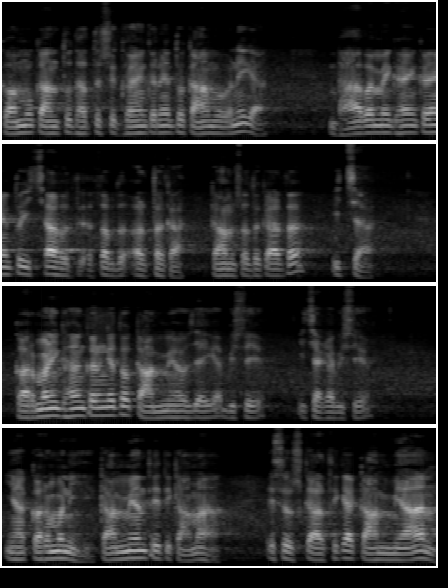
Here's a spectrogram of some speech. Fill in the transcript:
कम कांतो धातु से घय करें तो काम बनेगा। भाव में घय करें तो इच्छा होती शब्द अर्थ का, काम शब्द का अर्थ इच्छा। कर्मणि घय करेंगे तो काम्य हो जाएगा, विषय, इच्छा का विषय। यहाँ कर्मणि है, काम्यंत इति कामा। इसे उसका अर्थ क्या, काम्यान।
